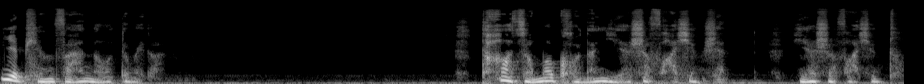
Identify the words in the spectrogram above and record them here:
一品烦恼都没断，他怎么可能也是法性身，也是法性土？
